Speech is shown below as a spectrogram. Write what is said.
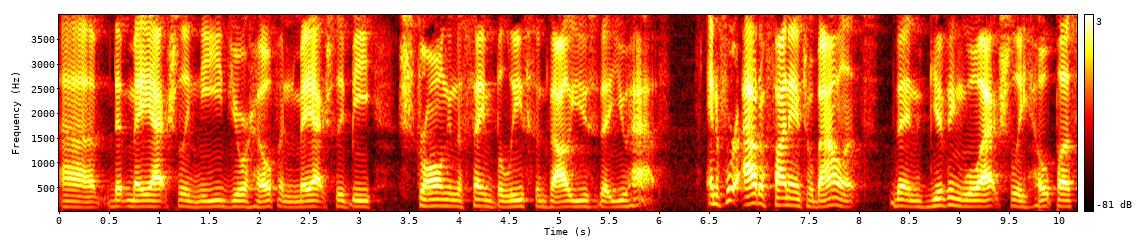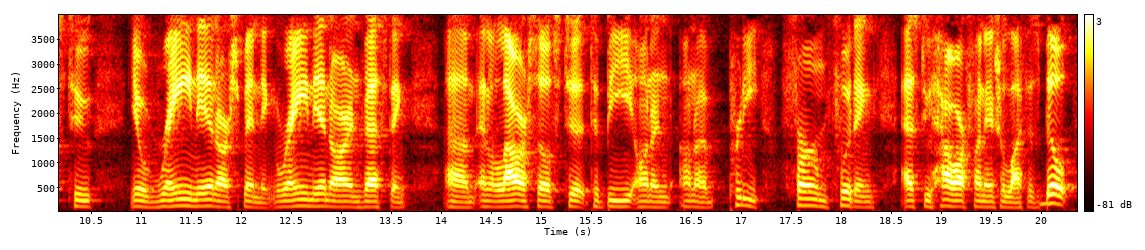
uh, that may actually need your help and may actually be strong in the same beliefs and values that you have. And if we're out of financial balance, then giving will actually help us to you know rein in our spending, rein in our investing, um, and allow ourselves to, to be on, an, on a pretty firm footing as to how our financial life is built.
